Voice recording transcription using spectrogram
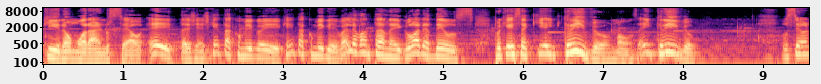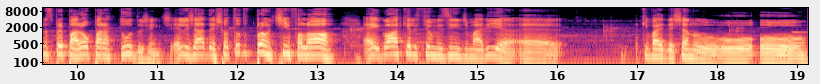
que irão morar no céu. Eita, gente, quem tá comigo aí? Quem tá comigo aí? Vai levantando aí, glória a Deus, porque isso aqui é incrível, irmãos, é incrível. O Senhor nos preparou para tudo, gente. Ele já deixou tudo prontinho, falou, ó, é igual aquele filmezinho de Maria, é, que vai deixando o, o,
